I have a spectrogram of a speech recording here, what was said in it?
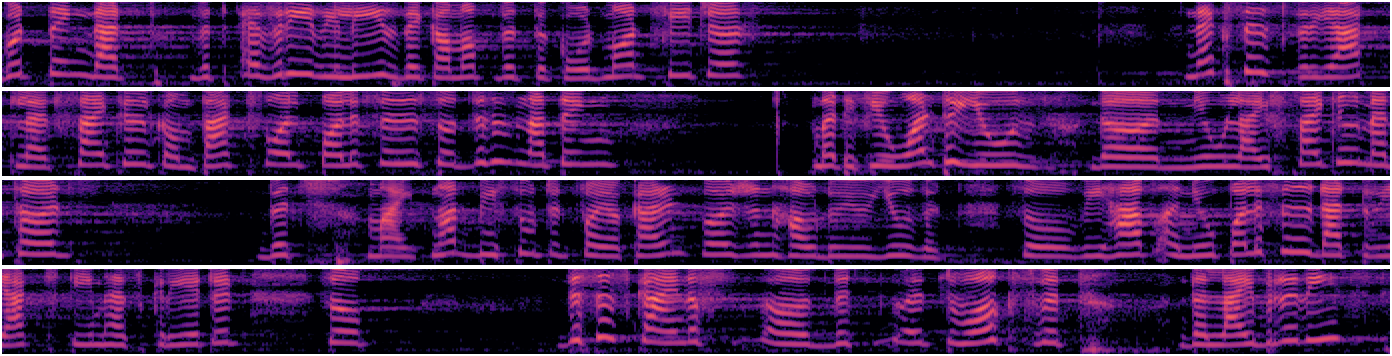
good thing that with every release, they come up with the code mod feature. Next is React Lifecycle Compat Polyfill. So this is nothing, but if you want to use the new lifecycle methods, which might not be suited for your current version, how do you use it? So we have a new polyfill that React team has created. So this is kind of, uh, it works with the libraries,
